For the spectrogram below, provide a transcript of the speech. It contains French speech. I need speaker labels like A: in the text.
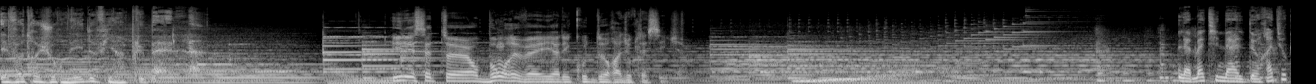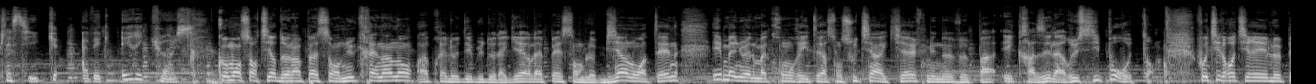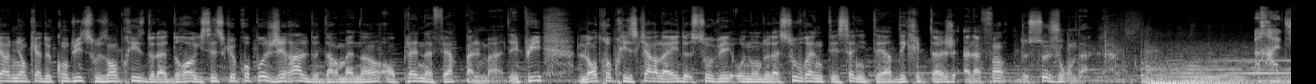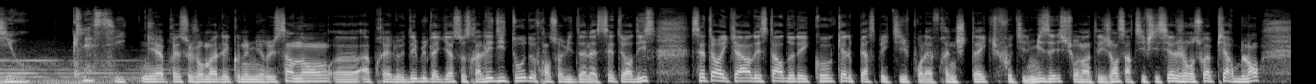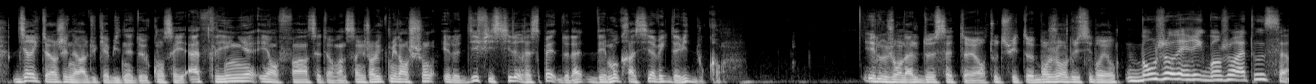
A: Et votre journée devient plus belle.
B: Il est 7 heures, bon réveil à l'écoute de Radio Classique.
C: La matinale de Radio Classique avec Eric Koch.
B: Comment sortir de l'impasse en Ukraine un an après le début de la guerre? La paix semble bien lointaine. Emmanuel Macron réitère son soutien à Kiev mais ne veut pas écraser la Russie pour autant. Faut-il retirer le permis en cas de conduite sous emprise de la drogue? C'est ce que propose Gérald Darmanin en pleine affaire Palmade. Et puis, l'entreprise Carlyle sauvée au nom de la souveraineté sanitaire. Décryptage à la fin de ce journal.
C: Radio Classique.
B: Et après ce journal de l'économie russe, un an euh, après le début de la guerre, ce sera l'édito de François Vidal à 7h10. 7h15, les stars de l'écho. Quelle perspective pour la French Tech Faut-il miser sur l'intelligence artificielle? Je reçois Pierre Blanc, directeur général du cabinet de conseil Athling. Et enfin, 7h25, Jean-Luc Mélenchon et le difficile respect de la démocratie avec David Doucan. Et le journal de 7h, tout de suite. Bonjour Lucie Bréau.
D: Bonjour Eric, bonjour à tous.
